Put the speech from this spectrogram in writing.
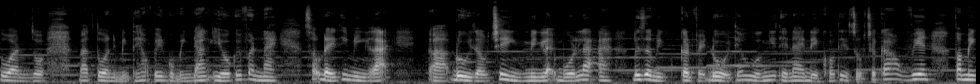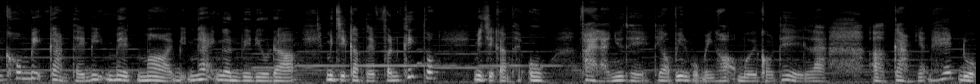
tuần rồi ba tuần thì mình thấy học viên của mình đang yếu cái phần này. Sau đấy thì mình lại à, đổi giáo trình mình lại muốn là à bây giờ mình cần phải đổi theo hướng như thế này để có thể giúp cho các học viên và mình không bị cảm thấy bị mệt mỏi bị ngại ngần về điều đó. Mình chỉ cảm thấy phấn khích thôi. Mình chỉ cảm thấy ồ phải là như thế thì học viên của mình họ mới có thể là uh, cảm nhận hết được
